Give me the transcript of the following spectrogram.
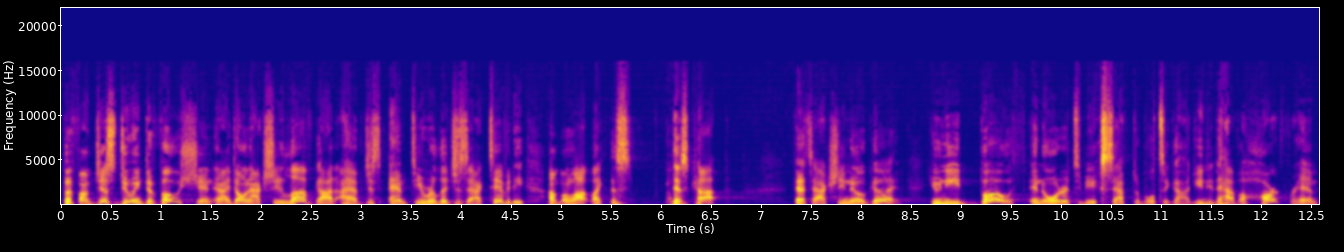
But if I'm just doing devotion and I don't actually love God, I have just empty religious activity. I'm a lot like this, this cup. That's actually no good. You need both in order to be acceptable to God. You need to have a heart for Him,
